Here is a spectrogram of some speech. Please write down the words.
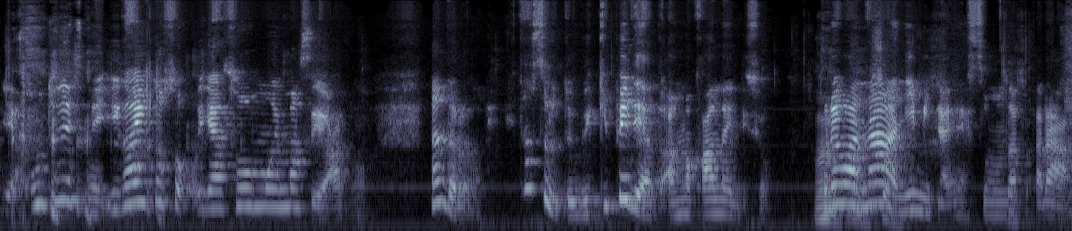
いや本当ですね。意外とそういやそう思いますよ。あのなんだろう下手するとウィキペディアとあんま変わらないんですよ。これは何、みたいな質問だったら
